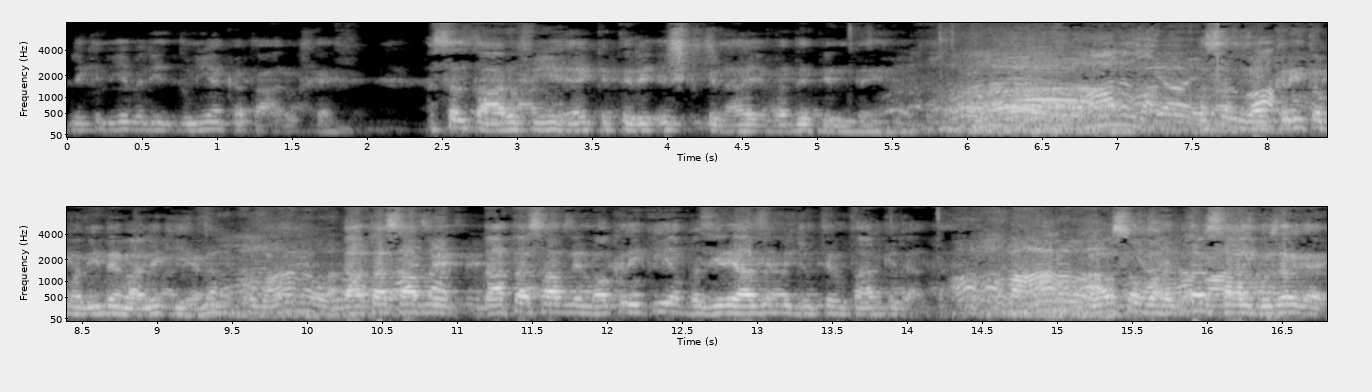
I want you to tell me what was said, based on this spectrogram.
لیکن یہ میری دنیا کا تعارف ہے۔ اصل تعارف یہ ہے کہ تیرے عشق پنائے ودے پندے ہیں اصل نوکری تو مدینے والے کی ہے نا۔ داتا صاحب نے داتا صاحب نے نوکری کی، اب وزیر اعظم بھی جوتے اتار کے جاتا ہے نو سو بہتر سال گزر گئے۔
